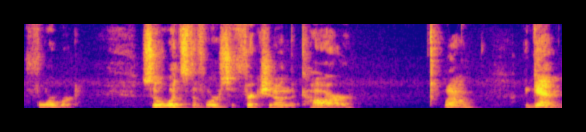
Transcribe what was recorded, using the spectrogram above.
forward. So what's the force of friction on the car? Well, again,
